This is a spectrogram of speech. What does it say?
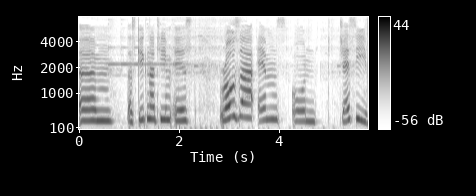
ähm, das Gegnerteam ist Rosa, Ems und Jessie.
